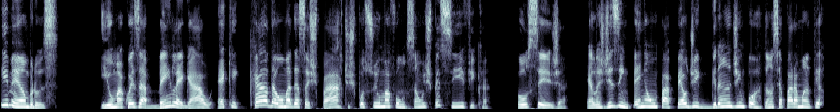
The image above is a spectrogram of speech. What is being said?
e membros. E uma coisa bem legal é que cada uma dessas partes possui uma função específica, ou seja, elas desempenham um papel de grande importância para manter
